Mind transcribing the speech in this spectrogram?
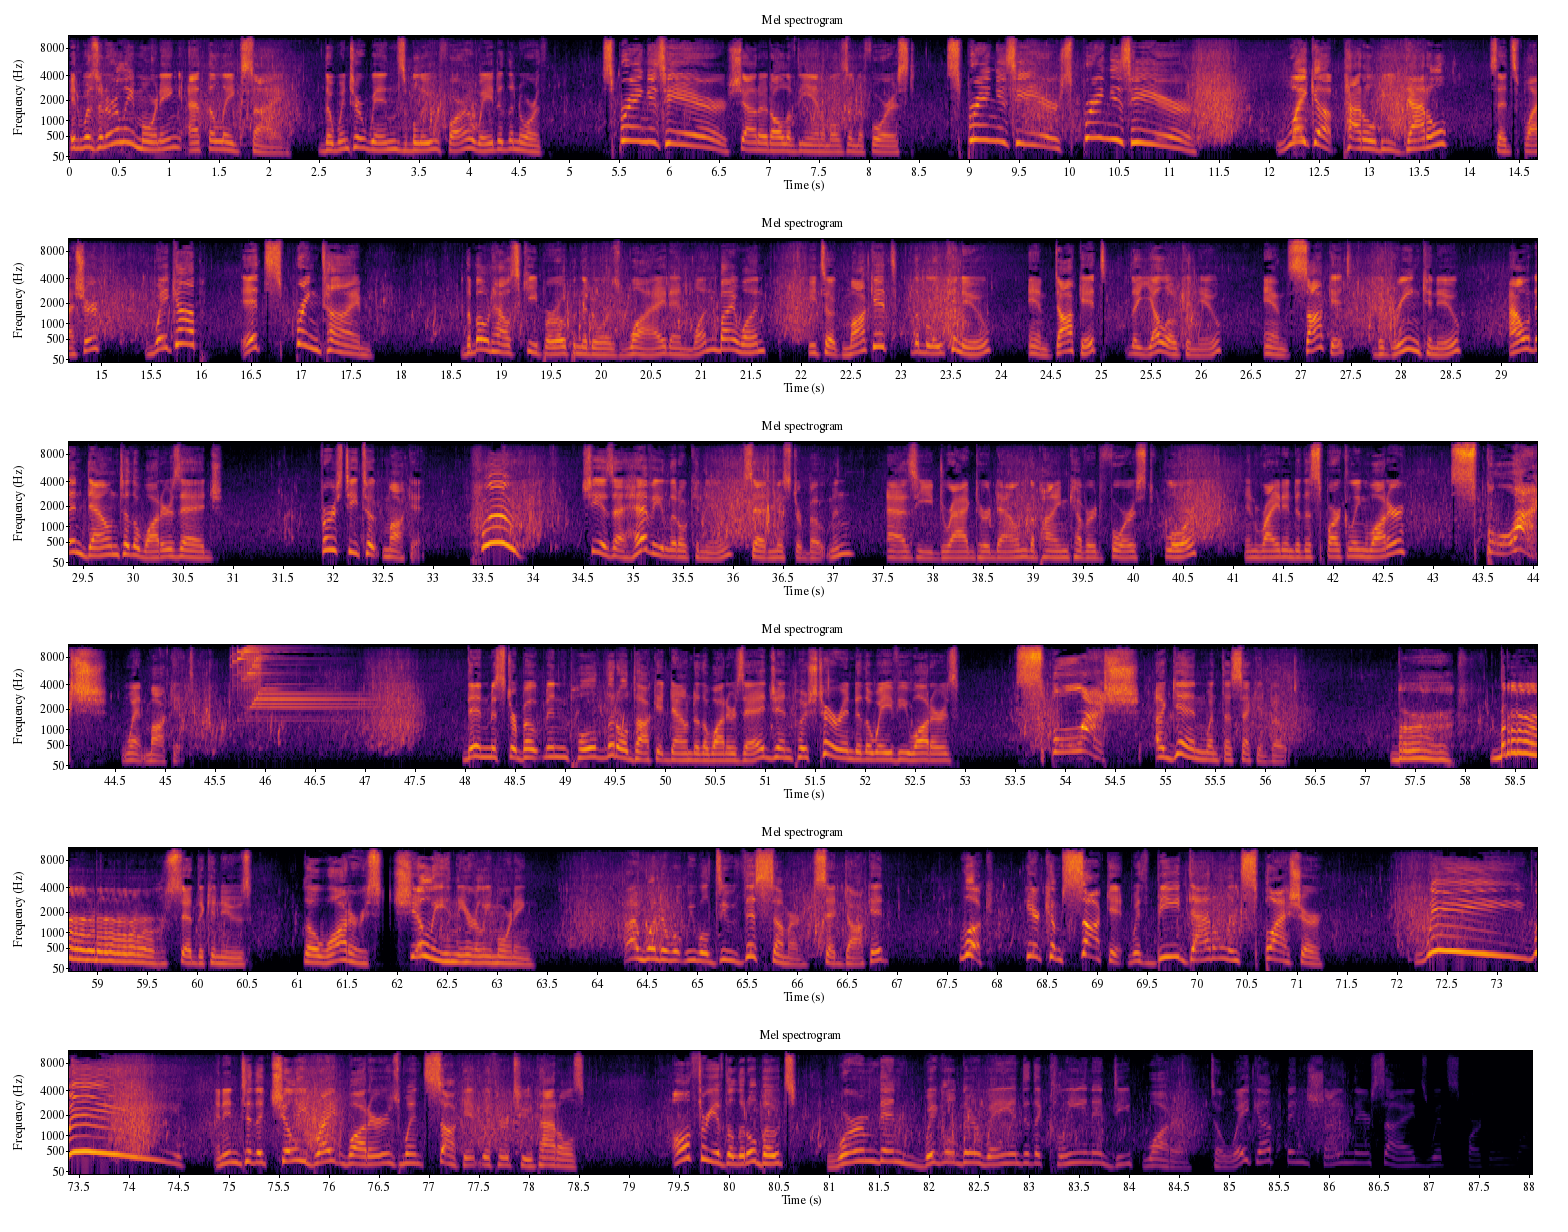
It was an early morning at the lakeside. The winter winds blew far away to the north. Spring is here! shouted all of the animals in the forest. Spring is here! Spring is here! Wake up, Paddle B. Daddle, said Splasher. Wake up! It's springtime! The boathouse keeper opened the doors wide, and one by one, he took Mocket, the blue canoe, and Docket, the yellow canoe, and Socket, the green canoe, out and down to the water's edge. First, he took Mocket. Whew! She is a heavy little canoe, said Mr. Boatman, as he dragged her down the pine covered forest floor and right into the sparkling water. Splash! went Mocket. Then Mr. Boatman pulled Little Docket down to the water's edge and pushed her into the wavy waters. Splash! Again went the second boat. Brr, brr, said the canoes. The water is chilly in the early morning. I wonder what we will do this summer, said Docket. Look, here comes Socket with B. Daddle and Splasher. Whee! Whee! And into the chilly bright waters went Socket with her two paddles. All three of the little boats wormed and wiggled their way into the clean and deep water to wake up and shine their sides with sparkling water.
